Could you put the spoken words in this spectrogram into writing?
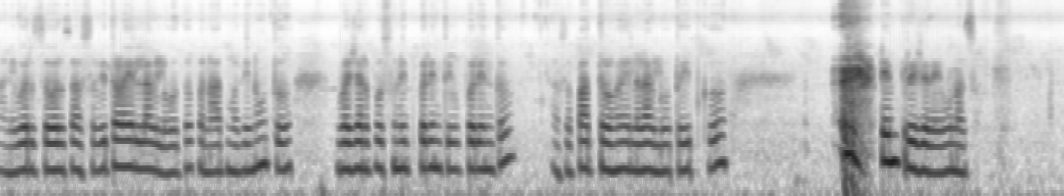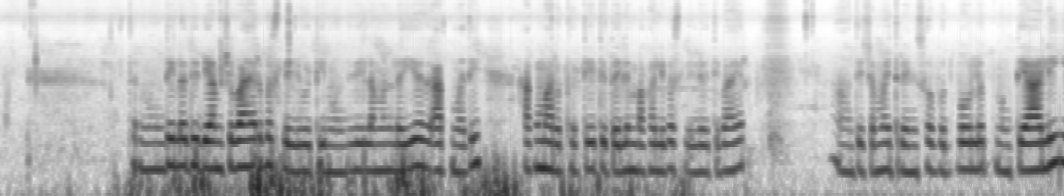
आणि वरचं वरचं असं वितळायला लागलं होतं पण आतमध्ये नव्हतं. बाजारपासून इथपर्यंत येऊपर्यंत असं पातळ व्हायला लागलं होतं. इतकं टेम्परेचर आहे उन्हाचं. तर मग दिलं दिदी आमची बाहेर बसलेली होती. मग दिदीला म्हणलं ये आतमध्ये. हाक मारत होती. तिथं लिंबाखाली बसलेली होती बाहेर. तिच्या मैत्रिणीसोबत बोलत मग ती आली.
